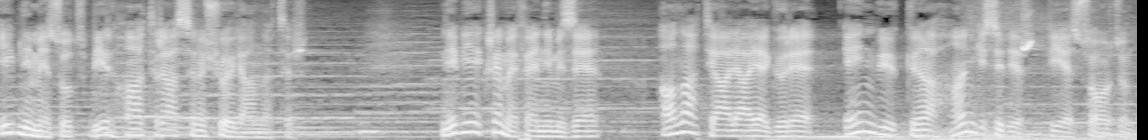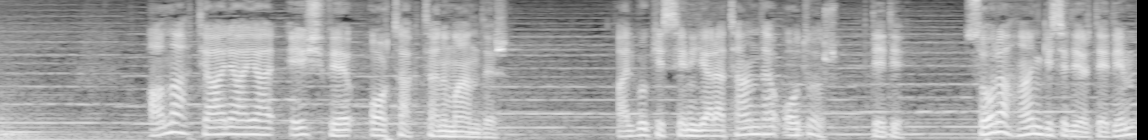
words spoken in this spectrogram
İbni Mesud bir hatırasını şöyle anlatır. Nebi Ekrem Efendimiz'e Allah Teala'ya göre en büyük günah hangisidir diye sordum. Allah Teala'ya eş ve ortak tanımandır. Halbuki seni yaratan da O'dur dedi. Sonra hangisidir dedim.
